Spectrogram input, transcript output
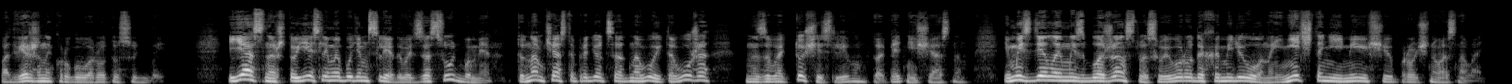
подвержены круговороту судьбы. Ясно, что если мы будем следовать за судьбами, то нам часто придется одного и того же называть то счастливым, то опять несчастным. И мы сделаем из блаженства своего рода хамелеона и нечто, не имеющее прочного основания.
